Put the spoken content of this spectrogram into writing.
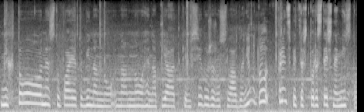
ніхто не ступає тобі на, но- на ноги, на п'ятки, всі дуже розслаблені. Ну, то, в принципі, це ж туристичне місто.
